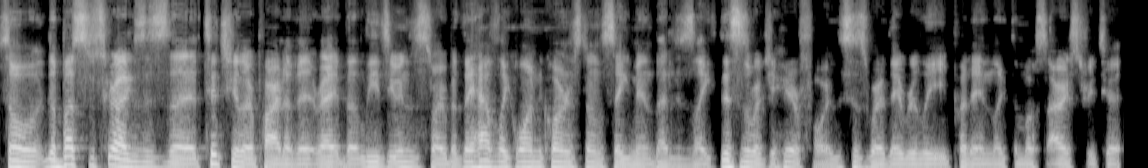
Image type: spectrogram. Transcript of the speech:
So the Buster Scruggs is the titular part of it, right? That leads you into the story. But they have like one cornerstone segment that is like, this is what you're here for. This is where they really put in like the most artistry to it.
